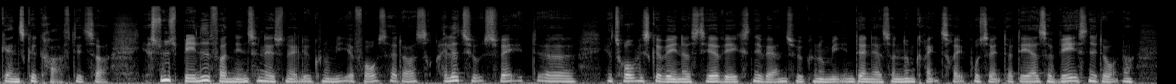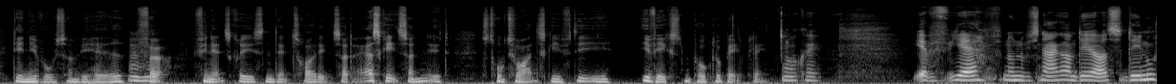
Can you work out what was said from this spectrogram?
ganske kraftigt, så jeg synes billedet for den internationale økonomi er fortsat også relativt svagt. Øh, jeg tror, vi skal vende os til, at væksten i verdensøkonomien, den er sådan omkring 3 procent, og det er altså væsentligt under det niveau, som vi havde mm-hmm. før finanskrisen den trådte ind. Så der er sket sådan et strukturelt skifte i, i væksten på global plan. Okay. Ja, ja, nu når vi snakker om det også, det er nu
